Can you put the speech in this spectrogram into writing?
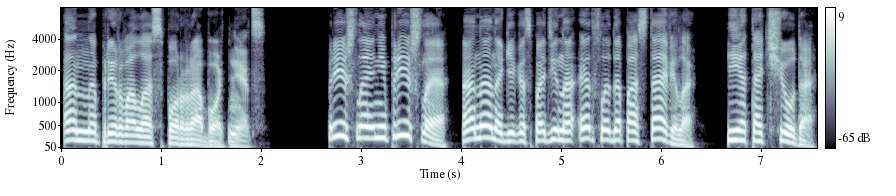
Анна прервала спор работниц. Пришлая не пришлая, а на ноги господина Эдфледа поставила. И это чудо.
